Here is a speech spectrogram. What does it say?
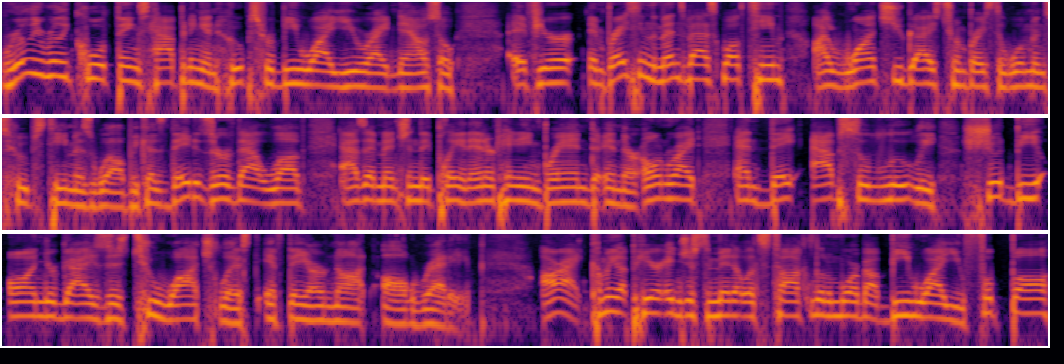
really, really cool things happening in hoops for BYU right now. So if you're embracing the men's basketball team, I want you guys to embrace the women's hoops team as well because they deserve that love. As I mentioned, they play an entertaining brand in their own right, and they absolutely should be on your guys' to watch list if they are not already. All right, coming up here in just a minute, let's talk a little more about BYU football.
